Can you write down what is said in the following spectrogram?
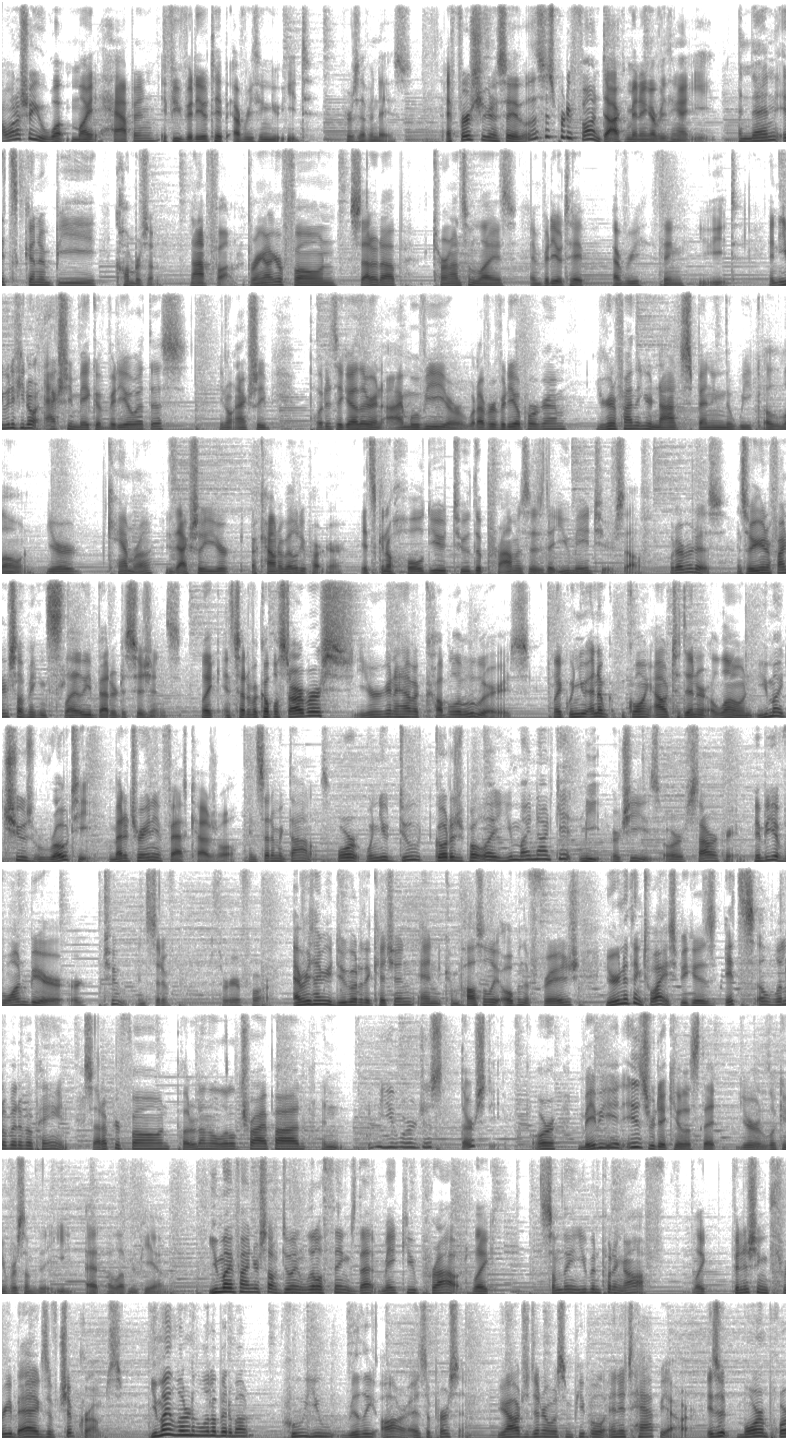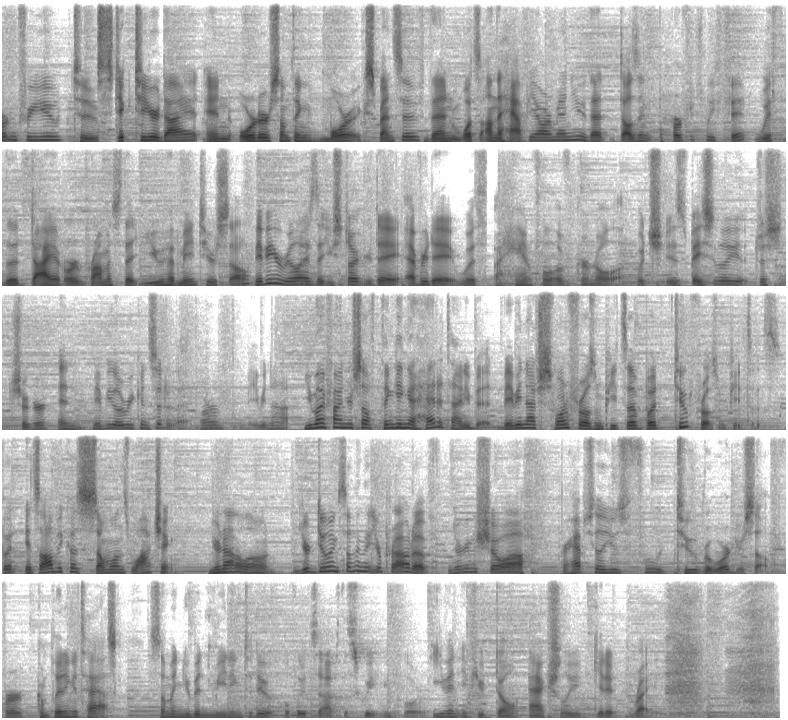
I want to show you what might happen if you videotape everything you eat for seven days. At first, you're going to say, well, this is pretty fun documenting everything I eat. And then it's going to be cumbersome, not fun. Bring out your phone, set it up, turn on some lights, and videotape everything you eat. And even if you don't actually make a video with this, you don't actually put it together in iMovie or whatever video program, you're to find that you're not spending the week alone. Your camera is actually your accountability partner. It's to hold you to the promises that you made to yourself, whatever it is. And so you're to find yourself making slightly better decisions. Like instead of a couple Starbursts, you're to have a couple of blueberries. Like when you end up going out to dinner alone, you might choose roti, Mediterranean fast casual, instead of McDonald's. Or when you do go to Chipotle, you might not get meat or cheese or sour cream. Maybe you have one beer or two instead of three or four. Every time you do go to the kitchen and compulsively open the fridge, you're gonna think twice because it's a little bit of a pain. Set up your phone, put it on the little tripod, and maybe you were just thirsty. Or maybe it is ridiculous that you're looking for something to eat at 11 p.m. You might find yourself doing little things that make you proud, like something you've been putting off, like finishing three bags of chip crumbs. You might learn a little bit about who you really are as a person. You're out to dinner with some people and it's happy hour. Is it more important for you to stick to your diet and order something more expensive than what's on the happy hour menu that doesn't perfectly fit with the diet or promise that you have made to yourself? Maybe you realize that you start your day every day with a handful of granola, which is basically just sugar, and maybe you'll reconsider that. Or maybe not. You might find yourself thinking ahead a tiny bit. Maybe not just one frozen pizza, but two frozen pizzas. But it's all because someone's watching. You're not alone. You're doing something that you're proud of. You're going to show off. Perhaps you'll use food to reward yourself for completing a task, something you've been meaning to do. Hopefully it stops the squeaking floors. Even if you don't actually get it right.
